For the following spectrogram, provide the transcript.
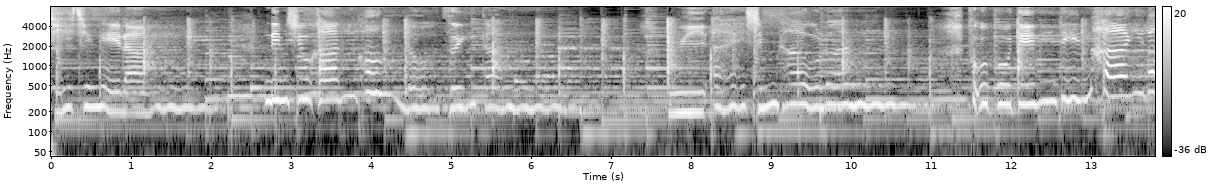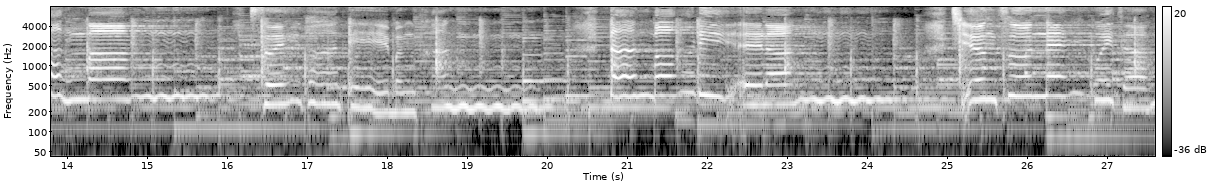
痴情的人，忍受寒风露水重，为爱心头乱，浮浮沉沉海茫茫，岁月的门旁等无你的人，青春的花丛。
